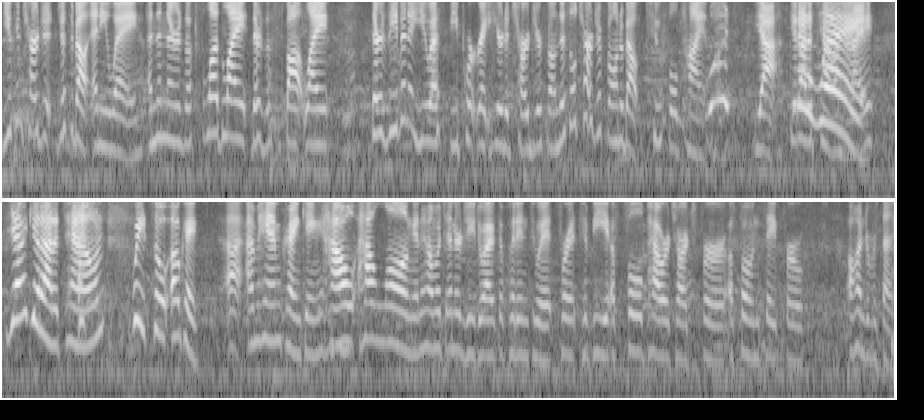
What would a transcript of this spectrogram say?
you can charge it just about any way. And then there's a floodlight, there's a spotlight. There's even a USB port right here to charge your phone. This will charge a phone about two full times. What? Yeah, get no out of town, way. right? Yeah, get out of town. Wait, so okay, uh, I'm hand cranking. How how long and how much energy do I have to put into it for it to be a full power charge for a phone, say for 100%.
